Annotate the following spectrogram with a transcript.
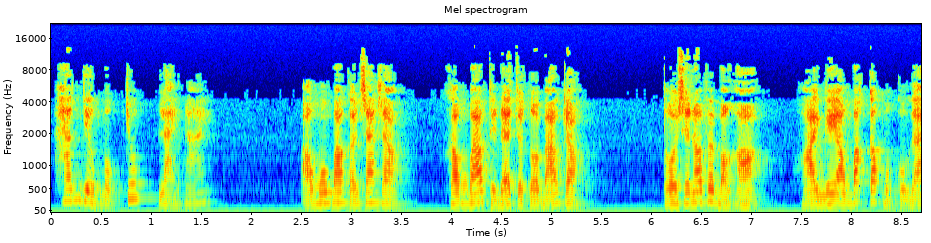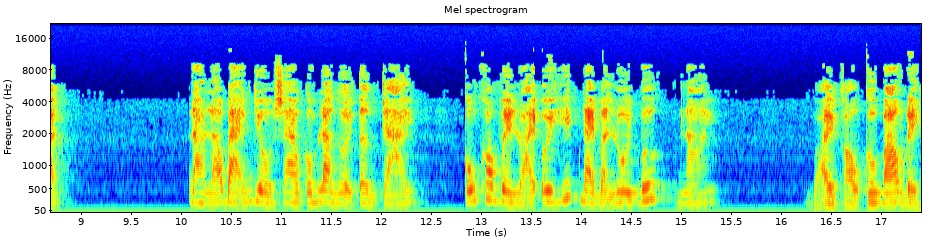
Hắn dừng một chút lại nói. Ông muốn báo cảnh sát sao? Không báo thì để cho tôi báo cho. Tôi sẽ nói với bọn họ. Hoài nghi ông bắt cóc một cô gái. Đào lão bản dù sao cũng là người từng trải cũng không vì loại uy hiếp này mà lui bước nói. Vậy cậu cứ báo đi.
